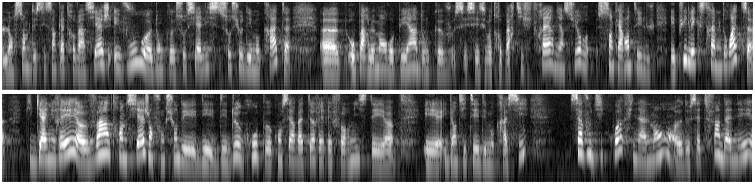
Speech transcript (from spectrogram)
l'ensemble de ses 180 sièges, et vous, donc socialistes, sociodémocrates, au Parlement européen, donc c'est votre parti frère, bien sûr, 140 élus. Et puis l'extrême droite qui gagnerait 20 à 30 sièges en fonction des, des deux groupes conservateurs et réformistes et, euh, et Identité et démocratie. Ça vous dit quoi finalement euh, de cette fin d'année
